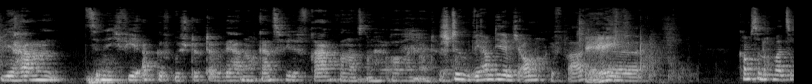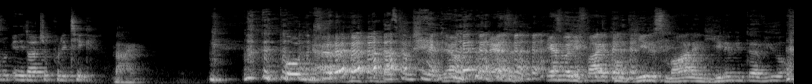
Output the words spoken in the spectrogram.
Wir haben ziemlich viel abgefrühstückt, aber wir haben noch ganz viele Fragen von unseren Hörerinnen und Hörern. Stimmt, wir haben die nämlich auch noch gefragt. Echt? Äh, kommst du noch mal zurück in die deutsche Politik? Nein. Punkt. Das kam schnell. Ja, erst- erstmal die Frage kommt jedes Mal in jedem Interview.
